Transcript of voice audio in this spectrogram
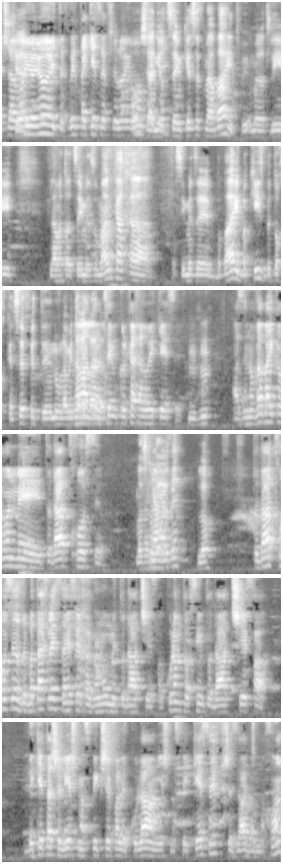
ישר כן. אוי אוי אוי, תחזיר את הכסף שלא יראו. או שאני. יוצא עם כסף מהבית, והיא אומרת לי, למה אתה יוצא עם מזומן ככה? תשים את זה בבית, בכיס, בתוך כספת נעולה מתחת למה אתה לאדם. יוצא עם כל כך הרבה כסף? מהמם. אז זה נובע בעיקרון מתודעת חוסר. מה זאת אומרת? לא. תודעת חוסר זה בתכלס ההפך הגמור מתודעת שפע. כולם תופסים תודעת שפע בקטע של יש מספיק שפע לכולם, יש מספיק כסף, שזה אגב נכון,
